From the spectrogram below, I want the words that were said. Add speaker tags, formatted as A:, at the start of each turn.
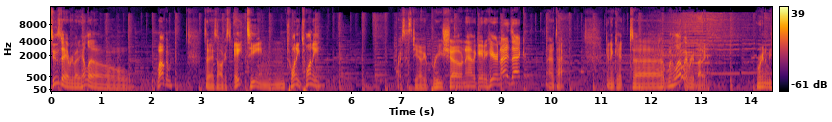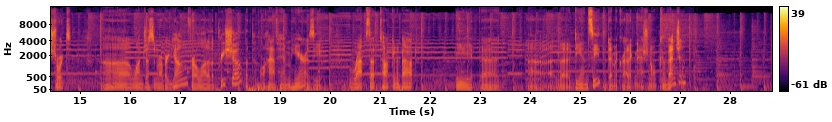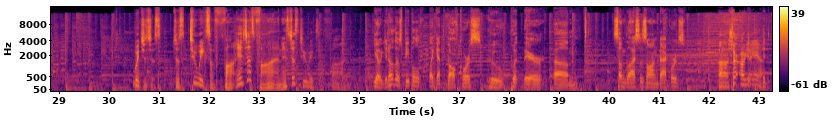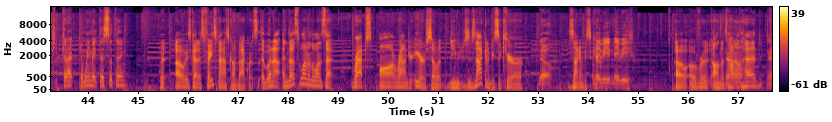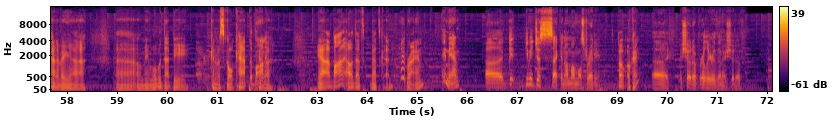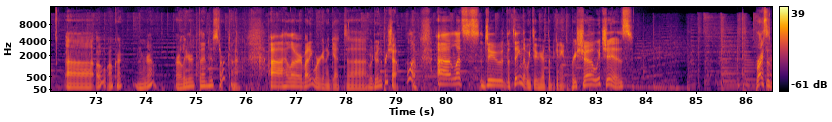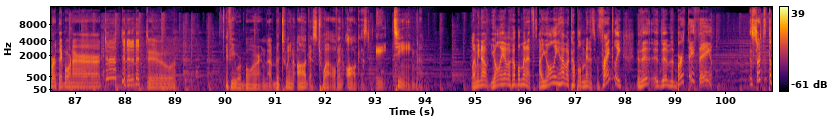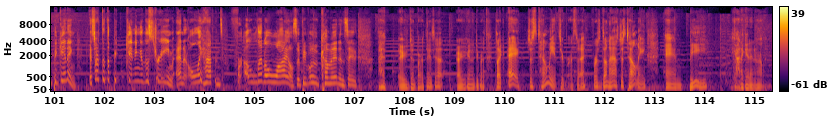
A: Tuesday, everybody. Hello. Welcome. Today's August 18, 2020. Bryce Castillo, your pre-show navigator here. Night Attack. Night Attack. Gonna get, uh, well, hello, everybody. We're gonna be short uh, one Justin Robert Young for a lot of the pre-show, but then we'll have him here as he wraps up talking about the uh, uh, the DNC, the Democratic National Convention, which is just just two weeks of fun. It's just fun. It's just two weeks of fun.
B: Yo, you know those people like at the golf course who put their um, sunglasses on backwards?
A: Uh, sure. Oh yeah, yeah.
B: Can, can I? Can we make this the thing?
A: Oh, he's got his face mask on backwards. Out, and that's one of the ones that wraps all around your ears, so it you it's not going to be secure.
B: No.
A: It's not going to be secure.
B: Maybe, maybe.
A: Oh, over on the top of the head, kind of a. Uh, uh, oh man, what would that be? Kind of a skull cap.
B: The
A: Kind of
B: bonnet.
A: a- yeah, a bonnet. Oh, that's that's good. Hey, Brian.
B: Hey, man. Uh, gi- give me just a second. I'm almost ready.
A: Oh, okay.
B: Uh, I showed up earlier than I should have.
A: Uh, oh, okay. There we go. Earlier than his start time. Uh, hello, everybody. We're gonna get. Uh, we're doing the pre-show. Hello. Uh, let's do the thing that we do here at the beginning of the pre-show, which is Bryce's birthday borner. If you were born between August 12 and August 18. Let me know. You only have a couple minutes. I only have a couple minutes. Frankly, the, the, the birthday thing it starts at the beginning. It starts at the beginning of the stream, and it only happens for a little while. So people who come in and say, "Hey, "Are you done birthdays yet? Are you gonna do birthday?" Like, A, just tell me it's your birthday. First, don't ask, just tell me. And B, you gotta get in early.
